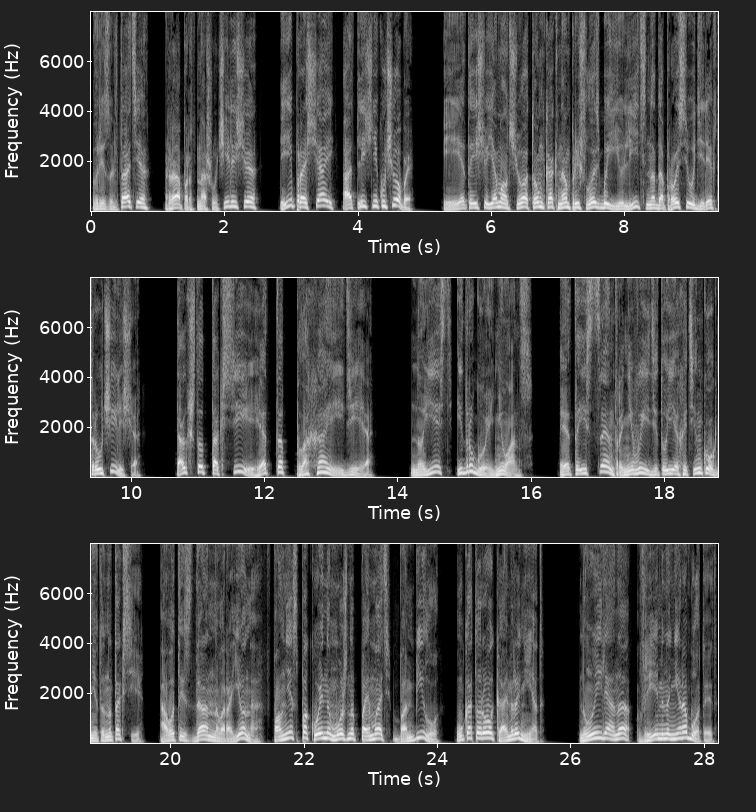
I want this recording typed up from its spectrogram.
В результате рапорт наше училище и прощай, отличник учебы. И это еще я молчу о том, как нам пришлось бы юлить на допросе у директора училища. Так что такси — это плохая идея. Но есть и другой нюанс. Это из центра не выйдет уехать инкогнито на такси. А вот из данного района вполне спокойно можно поймать бомбилу, у которого камеры нет. Ну или она временно не работает.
